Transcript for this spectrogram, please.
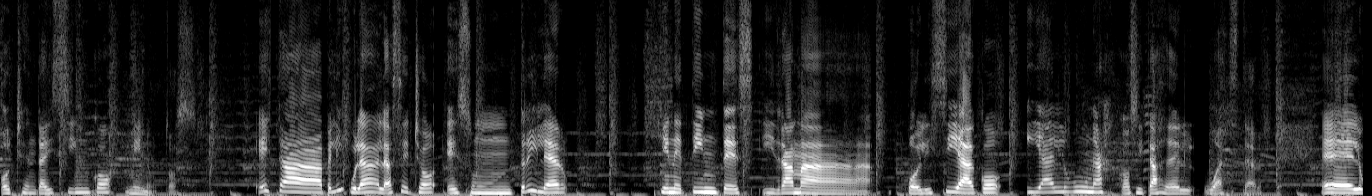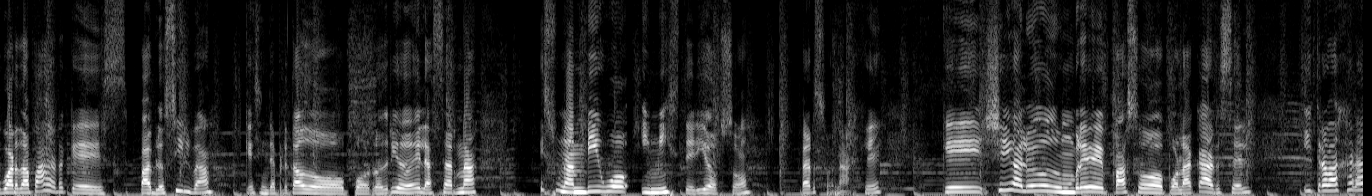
85 minutos. Esta película, Al Acecho, es un thriller, tiene tintes y drama policíaco y algunas cositas del western. El guardaparque es Pablo Silva, que es interpretado por Rodrigo de la Serna, es un ambiguo y misterioso personaje que llega luego de un breve paso por la cárcel y trabajará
